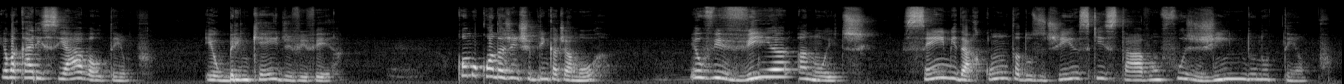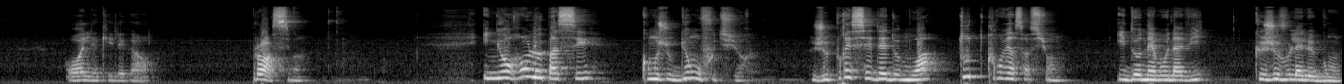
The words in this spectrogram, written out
Eu acariciava o tempo. Eu brinquei de viver. Como quando a gente brinca de amor, eu vivia a noite, sem me dar conta dos dias que estavam fugindo no tempo. Olha que legal. Próxima. Ignorant le passé, conjuguant au futur. Je précédais de moi toute conversation e donnais mon avis que je voulais le bon.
